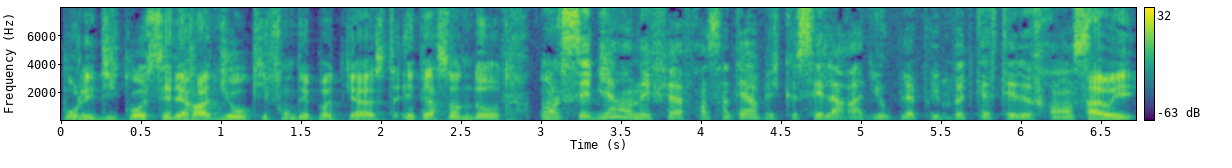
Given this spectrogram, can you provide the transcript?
Pour les dicos, c'est les radios qui font des podcasts et personne d'autre. On le sait bien en effet à France Inter puisque c'est la radio la plus podcastée de France. Ah oui,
